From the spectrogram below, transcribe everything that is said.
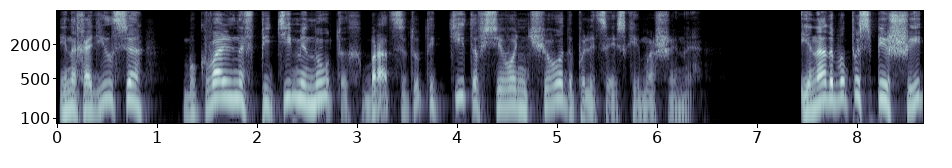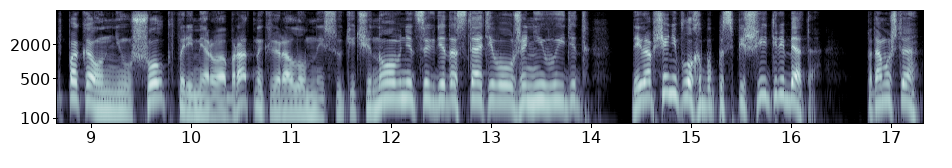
и находился буквально в пяти минутах. Братцы, тут идти-то всего ничего до полицейской машины. И надо бы поспешить, пока он не ушел, к примеру, обратно к вероломной суке-чиновнице, где достать его уже не выйдет. Да и вообще неплохо бы поспешить, ребята, потому что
